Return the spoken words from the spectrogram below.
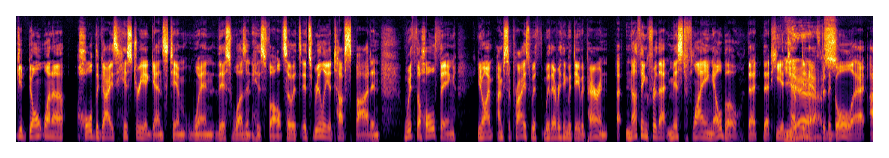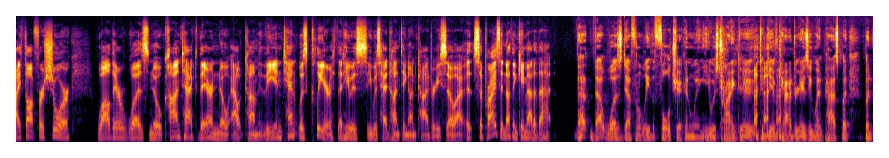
you don't want to hold the guy's history against him when this wasn't his fault. So it's it's really a tough spot. And with the whole thing, you know, I'm, I'm surprised with with everything with David Perron. Uh, nothing for that missed flying elbow that that he attempted after the goal. I, I thought for sure, while there was no contact there, no outcome, the intent was clear that he was he was headhunting on Kadri. So I uh, surprised that nothing came out of that. That that was definitely the full chicken wing he was trying to to give Kadri as he went past. But but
